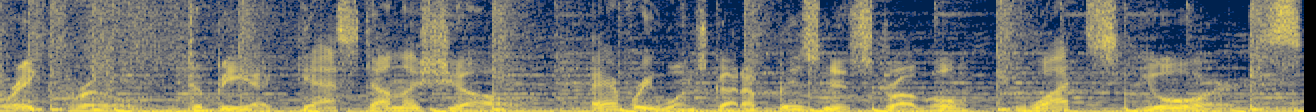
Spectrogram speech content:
breakthrough to be a guest on the show. Everyone's got a business struggle. What's yours?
